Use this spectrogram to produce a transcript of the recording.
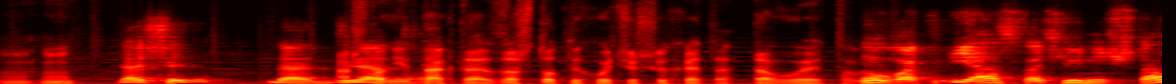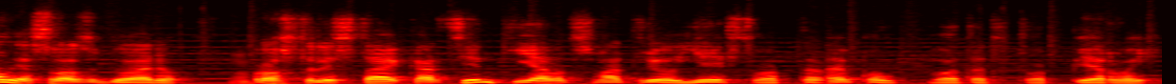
Мгм. Дальше, да, А что не так-то? За что ты хочешь их это, того этого? Ну, вот я статью не читал, я сразу говорю. Мгм. Просто листая картинки, я вот смотрю, есть вот Apple, вот этот вот первый.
